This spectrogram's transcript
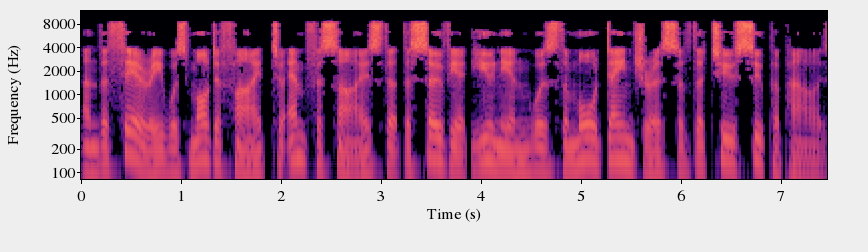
and the theory was modified to emphasize that the Soviet Union was the more dangerous of the two superpowers.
